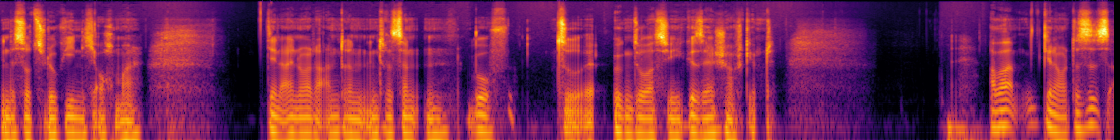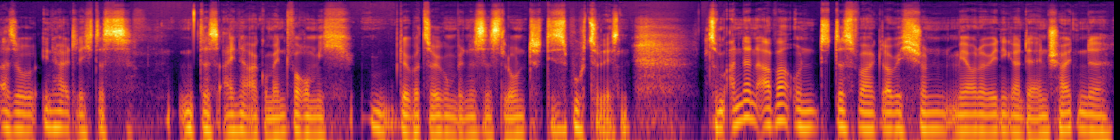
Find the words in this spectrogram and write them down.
in der Soziologie nicht auch mal den einen oder anderen interessanten Wurf zu äh, irgend sowas wie Gesellschaft gibt. Aber genau, das ist also inhaltlich das, das eine Argument, warum ich der Überzeugung bin, dass es lohnt, dieses Buch zu lesen. Zum anderen aber, und das war, glaube ich, schon mehr oder weniger der entscheidende,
